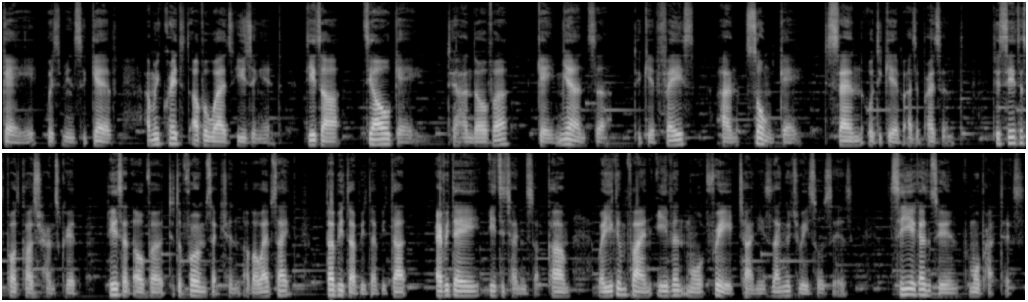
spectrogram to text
"gei," which means to give, and we created other words using it. These are 交给 to hand over, 给面子 to give face, and 送给 to send or to give as a present. To see this podcast transcript, please head over to the forum section of our website www.everydayeasychinese.com where you can find even more free Chinese language resources. See you again soon for more practice.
